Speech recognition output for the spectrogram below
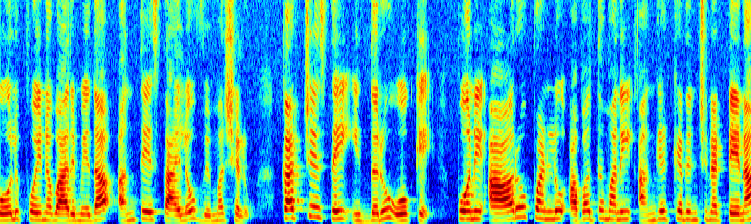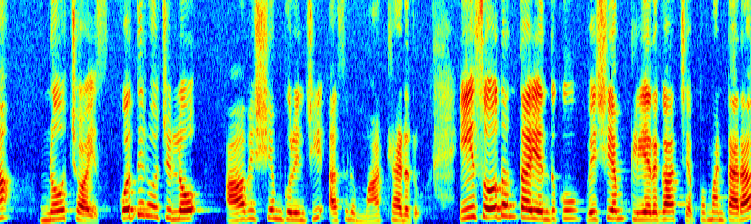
కోల్పోయిన వారి మీద అంతే స్థాయిలో విమర్శలు. కట్ చేస్తే ఇద్దరూ ఓకే. పోని ఆరోపణలు అబద్ధమని అంగీకరించినట్టేనా? నో చాయిస్. కొద్ది రోజుల్లో ఆ విషయం గురించి అసలు మాట్లాడరు. ఈ సోదంతా ఎందుకు? విషయం క్లియర్గా చెప్పమంటారా?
